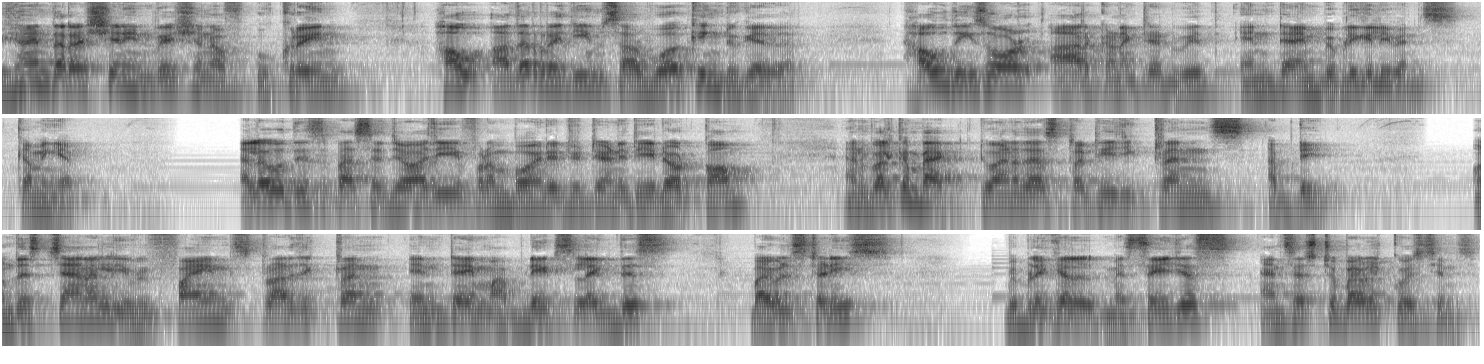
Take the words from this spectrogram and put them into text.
behind the Russian invasion of Ukraine, how other regimes are working together, how these all are connected with end time biblical events. Coming up. Hello, this is Pastor Georgie from pointed2eternity.com, and welcome back to another Strategic Trends update. On this channel, you will find strategic trend end time updates like this, Bible studies, biblical messages, answers to Bible questions.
